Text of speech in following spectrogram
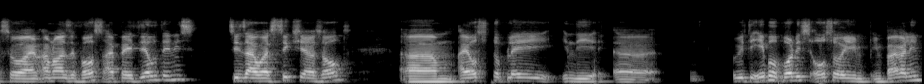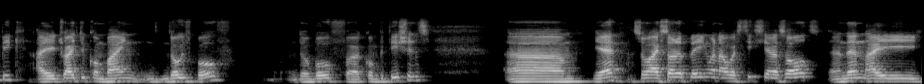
So I'm, I'm Laurens de Vos. I play table tennis since I was six years old. Um, I also play in the uh, with the able bodies also in, in Paralympic. I try to combine those both, the both uh, competitions. Um, yeah, so I started playing when I was six years old, and then I,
